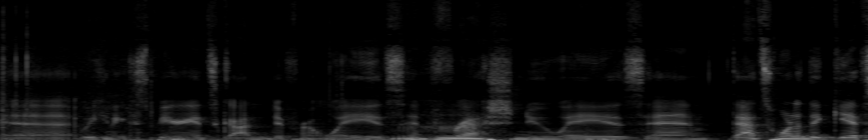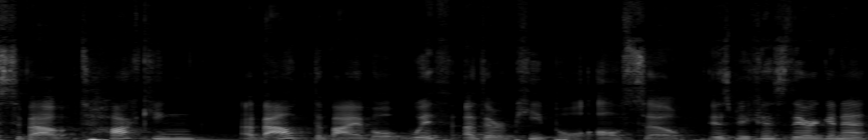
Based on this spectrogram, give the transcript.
uh, we can experience God in different ways in fresh new ways. And that's one of the gifts about talking about the Bible with other people also is because they're gonna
